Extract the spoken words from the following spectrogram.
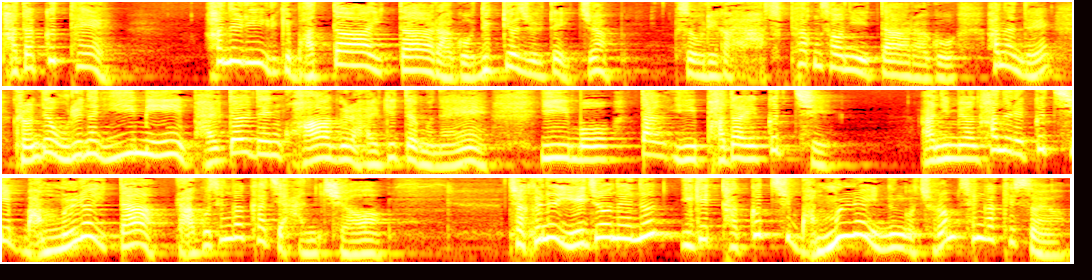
바다 끝에 하늘이 이렇게 맞닿아 있다라고 느껴질 때 있죠. 그래서 우리가 야, 수평선이 있다라고 하는데 그런데 우리는 이미 발달된 과학을 알기 때문에 이 뭐 땅 이 바다의 끝이 아니면 하늘의 끝이 맞물려 있다라고 생각하지 않죠. 자, 근데 예전에는 이게 다 끝이 맞물려 있는 것처럼 생각했어요.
